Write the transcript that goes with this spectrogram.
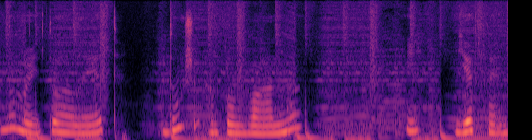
Номер туалет, душ або ванна і є фен.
